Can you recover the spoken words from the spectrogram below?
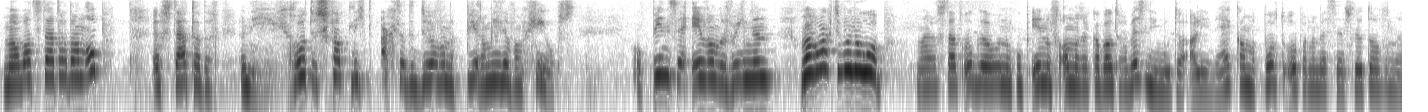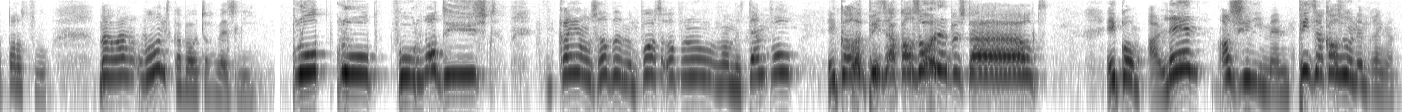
Maar wat staat er dan op? Er staat dat er een grote schat ligt achter de deur van de piramide van Cheops. Opeens zei een van de vrienden: Waar wachten we nog op? Maar er staat ook dat we nog op een of andere kabouter Wesley moeten. Alleen hij kan de poort openen met zijn sleutel van de paddenstoel. Maar waar woont kabouter Wesley? Klop, klop, voor wat is het? Kan je ons helpen een poort openen van de tempel? Ik had een pizza calzone besteld. Ik kom alleen als jullie mijn pizza calzone brengen.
